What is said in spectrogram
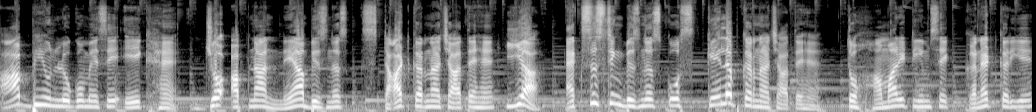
आप भी उन लोगों में से एक हैं जो अपना नया बिज़नेस स्टार्ट करना चाहते हैं या एक्सिस्टिंग बिज़नेस को स्केल अप करना चाहते हैं तो हमारी टीम से कनेक्ट करिए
